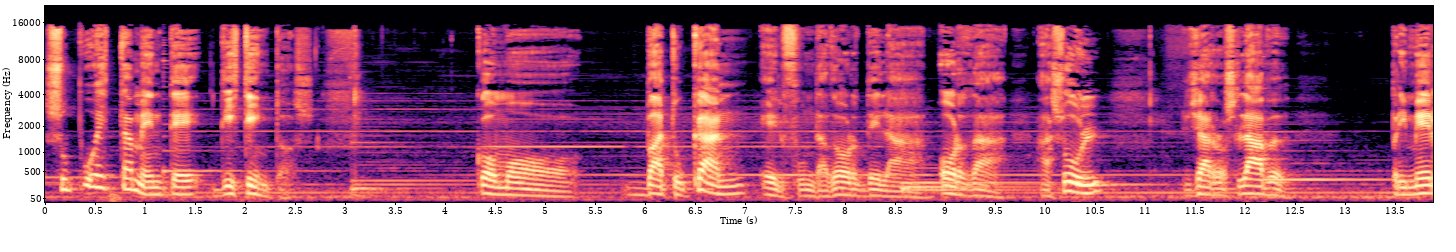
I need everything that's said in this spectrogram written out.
supuestamente distintos, como Batucán, el fundador de la Horda Azul, Yaroslav I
